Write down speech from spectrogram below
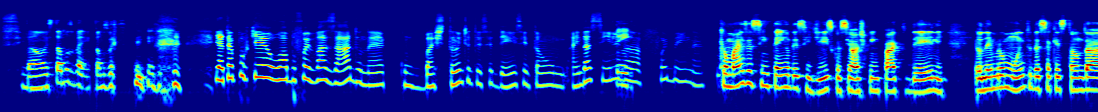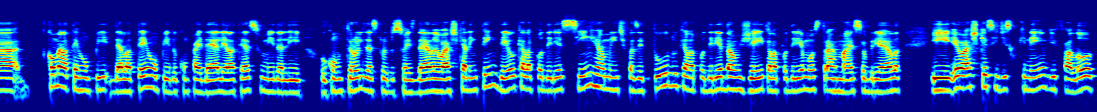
Sim. Então estamos bem, estamos bem. e até porque o álbum foi vazado, né, com bastante antecedência, então ainda assim ele ainda foi bem, né? O que eu mais assim tenho desse disco, assim, eu acho que o impacto dele, eu lembro muito dessa questão da como ela ter, rompido, dela ter rompido com o pai dela e ela ter assumido ali o controle das produções dela, eu acho que ela entendeu que ela poderia sim realmente fazer tudo, que ela poderia dar um jeito, ela poderia mostrar mais sobre ela. E eu acho que esse disco, que nem o Gui falou,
